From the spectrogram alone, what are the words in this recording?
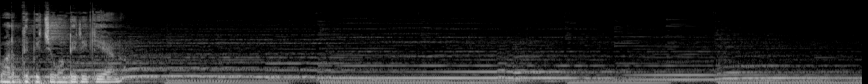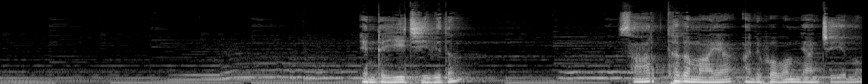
വർദ്ധിപ്പിച്ചുകൊണ്ടിരിക്കുകയാണ്. എന്റെ ഈ ജീവിതം സാർത്ഥകമായ അനുഭവം ഞാൻ ചെയ്യുന്നു.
